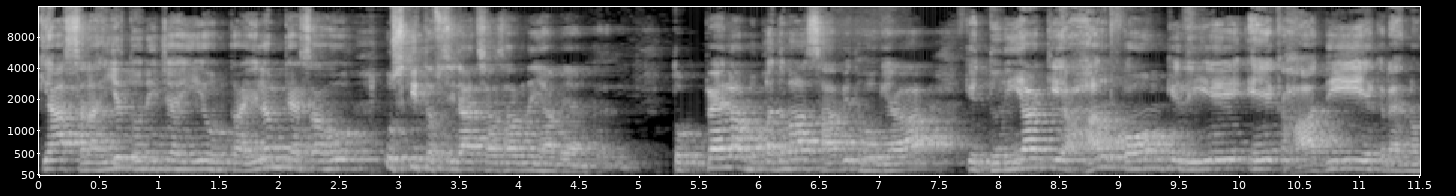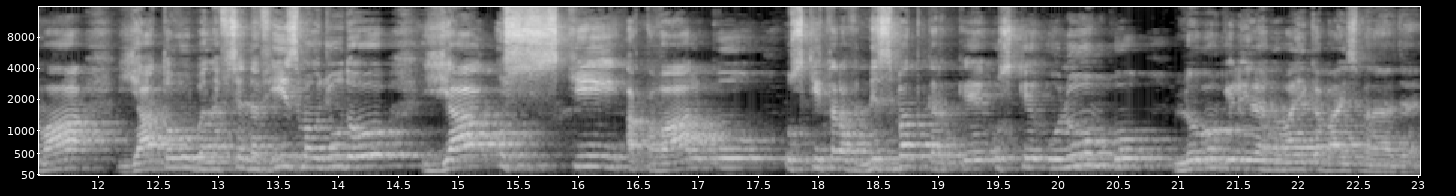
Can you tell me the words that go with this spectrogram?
کیا صلاحیت ہونی چاہیے؟ ان کا علم کیسا ہو؟ اس کی تفصیلات شاہ صاحب نے یہاں بیان کر دی۔ تو پہلا مقدمہ ثابت ہو گیا کہ دنیا کی ہر قوم کے لیے ایک ہادی، ایک رہنما یا تو وہ بنفس نفیس موجود ہو یا اس کی اقوال کو اس کی طرف نسبت کر کے اس کے علوم کو لوگوں کے لیے رہنمائی کا باعث بنایا جائے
